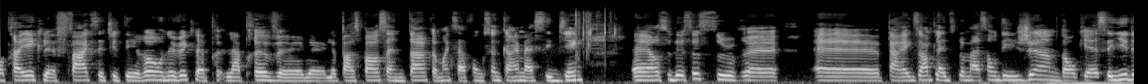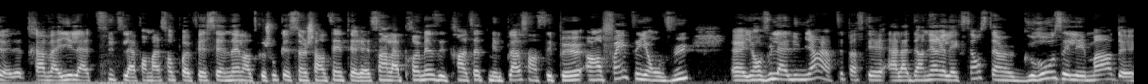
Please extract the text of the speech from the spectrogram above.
on travaillait avec le fax, etc. On a vu que la, pr- la preuve, le, le passeport sanitaire, comment que ça fonctionne quand même assez bien. Ensuite de ça, sur euh, par exemple la diplomation des jeunes. Donc, essayer de, de travailler là-dessus, la formation professionnelle. En tout cas, je trouve que c'est un chantier intéressant. La promesse des 37 000 places en CPE. Enfin, ils ont vu, euh, ils ont vu la lumière, parce que à la dernière élection, c'était un gros élément de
